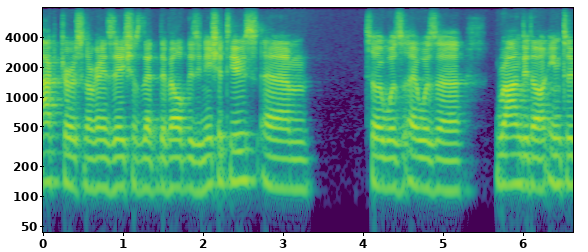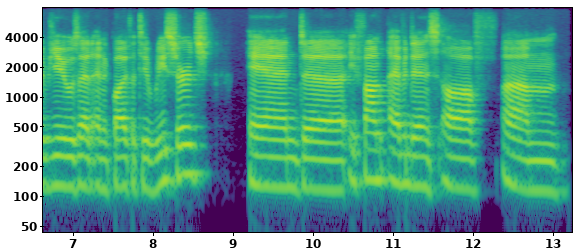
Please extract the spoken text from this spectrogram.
actors and organizations that develop these initiatives. Um, so it was it was a grounded on interviews and, and qualitative research. And uh, he found evidence of um,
